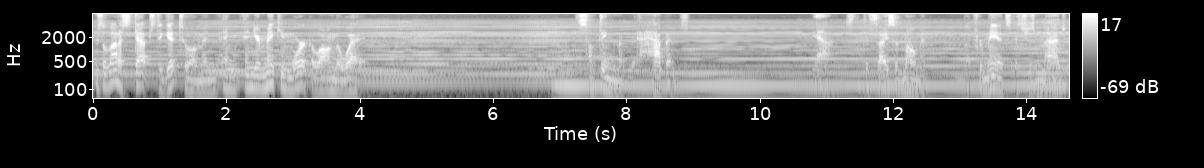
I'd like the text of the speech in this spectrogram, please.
There's a lot of steps to get to them, and, and, and you're making work along the way. Something happens. Yeah, it's the decisive moment. But for me, it's, it's just magic.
